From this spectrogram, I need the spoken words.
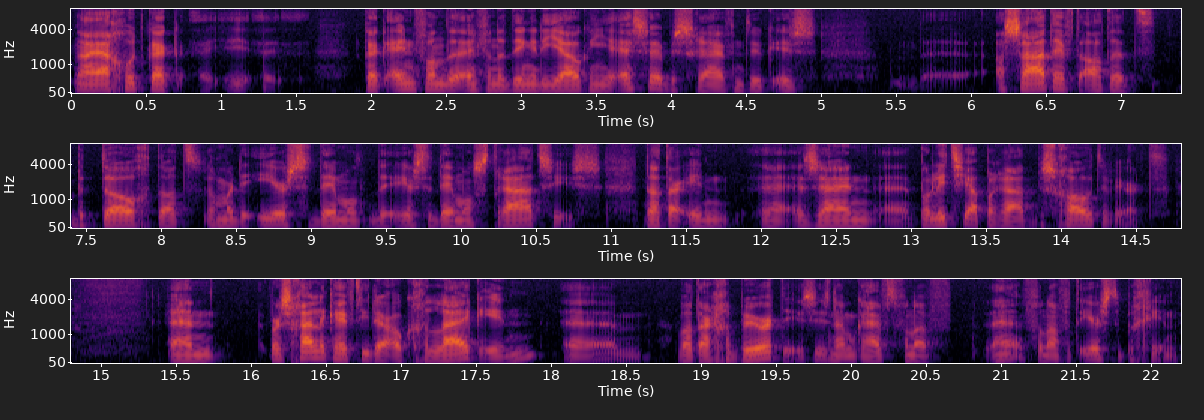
nou ja goed, kijk, eh, eh, kijk een, van de, een van de dingen die jij ook in je essay beschrijft natuurlijk is... eh, Assad heeft altijd betoogd dat zeg maar, de, eerste de eerste demonstraties... dat daarin eh, zijn eh, politieapparaat beschoten werd. En waarschijnlijk heeft hij daar ook gelijk in. Ehm, wat daar gebeurd is, is namelijk hij heeft vanaf, hè, vanaf het eerste begin...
